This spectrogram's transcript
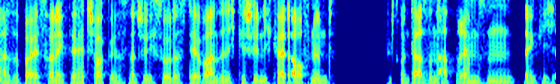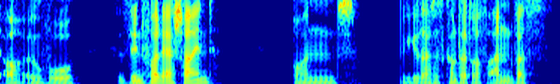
Also bei Sonic the Hedgehog ist es natürlich so, dass der wahnsinnig Geschwindigkeit aufnimmt und da so ein Abbremsen, denke ich, auch irgendwo sinnvoll erscheint. Und wie gesagt, es kommt halt darauf an, was,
